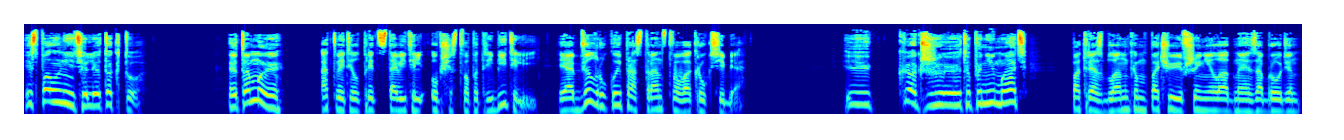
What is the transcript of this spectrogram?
Исполнитель это кто?» «Это мы», — ответил представитель общества потребителей и обвел рукой пространство вокруг себя. «И как же это понимать?» — потряс бланком, почуявший неладное Забродин.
